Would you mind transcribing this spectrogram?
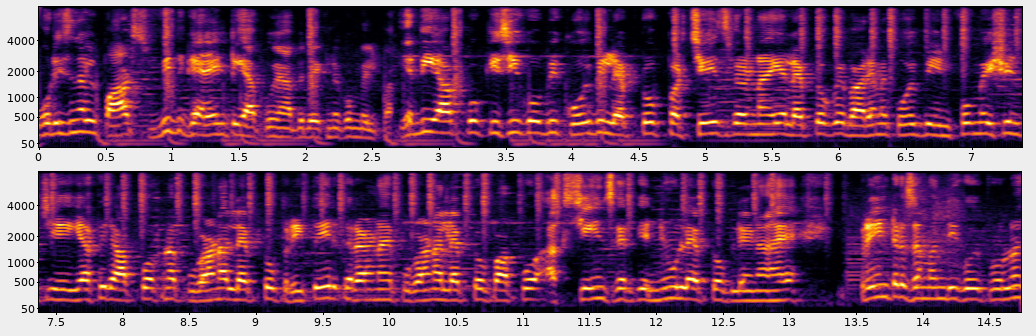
original parts with guarantee आपको यहाँ पे देखने को मिल पाए यदि आपको किसी को भी कोई भी लैपटॉप परचेज करना है या लैपटॉप के बारे में कोई भी इंफॉर्मेशन चाहिए या फिर आपको अपना पुराना लैपटॉप रिपेयर कराना है, पुराना लैपटॉप आपको एक्सचेंज करके न्यू लैपटॉप लेना है प्रिंटर संबंधी कोई प्रॉब्लम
